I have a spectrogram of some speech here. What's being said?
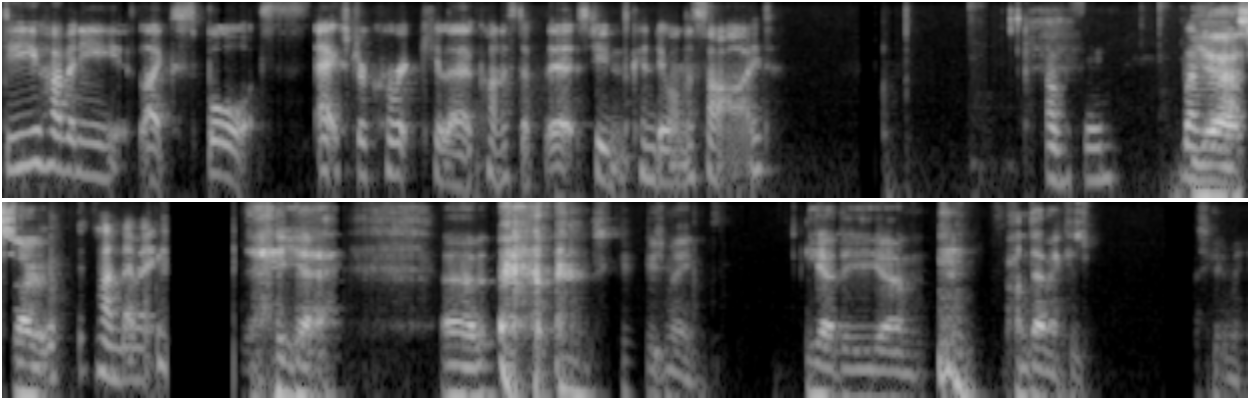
do you have any like sports extracurricular kind of stuff that students can do on the side? Obviously, yeah. So the pandemic. Yeah. Um, excuse me. Yeah, the um, pandemic has excuse me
